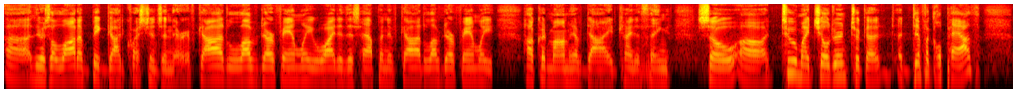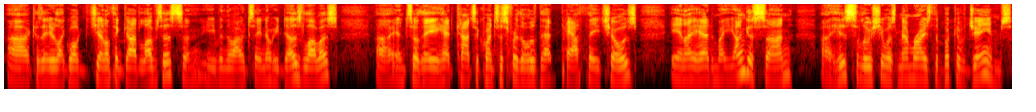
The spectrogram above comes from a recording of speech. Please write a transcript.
uh, there's a lot of big God questions in there. If God loved our family, why did this happen? If God loved our family, how could mom have died? Kind of thing. So, uh, two of my children took a, a difficult path because uh, they were like, well, I don't think God loves us. And even though I would say, no, He does love us. Uh, and so they had consequences for those that path they chose. And I had my youngest son uh, his solution was memorize the book of James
